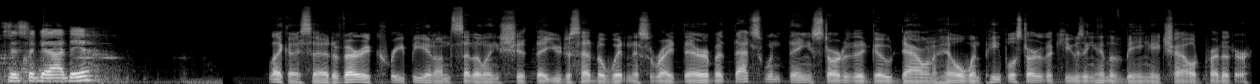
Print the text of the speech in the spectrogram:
Is this a good idea? Like I said, a very creepy and unsettling shit that you just had to witness right there, but that's when things started to go downhill when people started accusing him of being a child predator.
